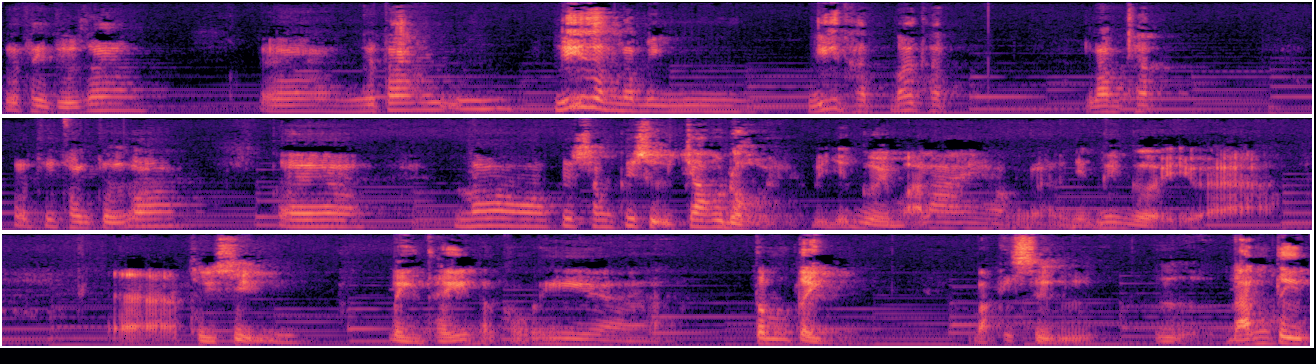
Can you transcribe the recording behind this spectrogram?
thế thành thử ra à, người ta cũng nghĩ rằng là mình nghĩ thật nói thật làm thật. Thế thì thành thử ra à, nó cái trong cái sự trao đổi với những người mã lai hoặc là những cái người à, à, thụy sĩ mình thấy nó có cái à, tâm tình và cái sự ừ, đáng tin.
